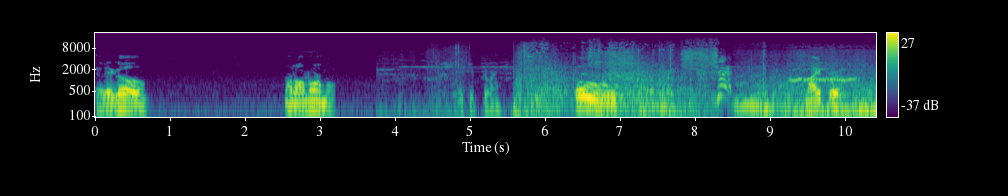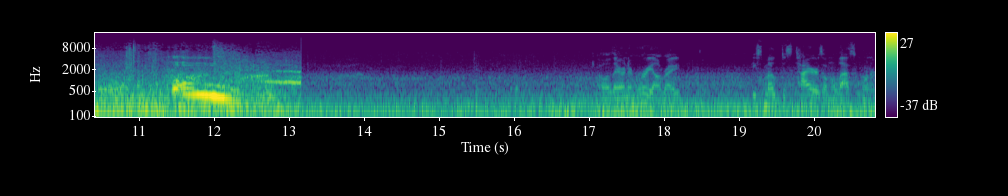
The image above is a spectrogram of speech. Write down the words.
There they go. Not all normal. Should we keep going? Oh, Shit! sniper. Oh, Oh, they're in a hurry, all right. He smoked his tires on the last corner.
